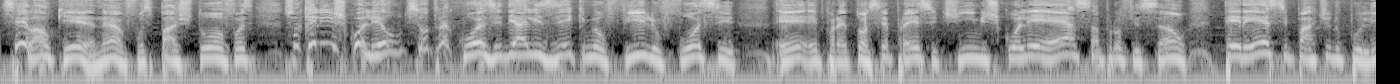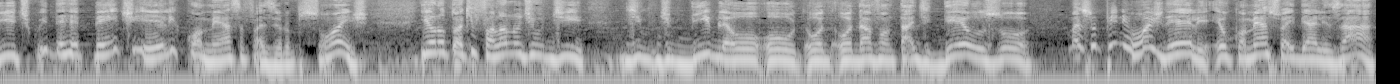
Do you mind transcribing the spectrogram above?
sei lá o que, né? Fosse pastor, fosse. Só que ele escolheu ser outra coisa. Idealizei que meu filho fosse eh, para torcer para esse time, escolher essa profissão, ter esse partido político e de repente ele começa a fazer opções. E eu não estou aqui falando de, de, de, de Bíblia ou, ou, ou, ou da vontade de Deus ou mas opiniões dele. Eu começo a idealizar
